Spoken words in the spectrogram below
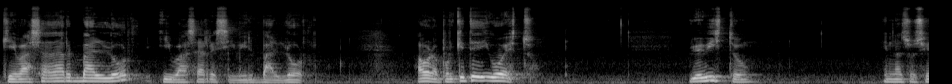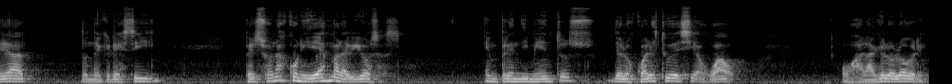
que vas a dar valor y vas a recibir valor. Ahora, ¿por qué te digo esto? Yo he visto en la sociedad donde crecí personas con ideas maravillosas, emprendimientos de los cuales tú decías, wow, ojalá que lo logren.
